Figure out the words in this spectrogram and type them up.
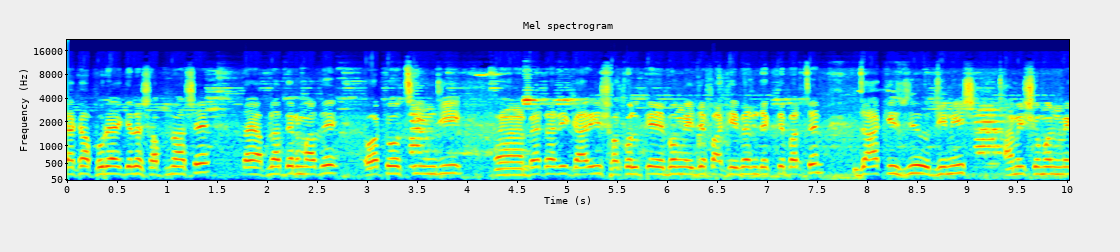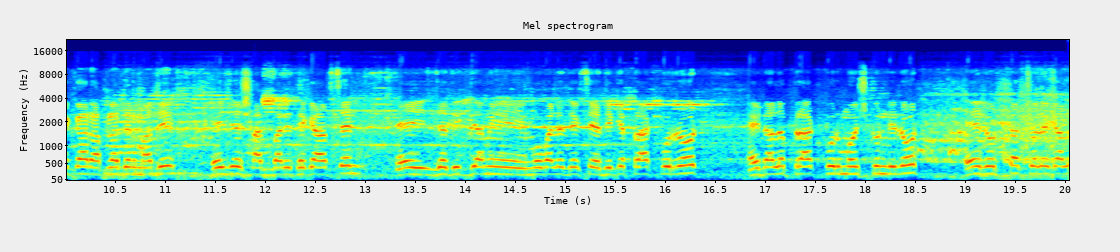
টাকা ফুরায় গেলে স্বপ্ন আসে। তাই আপনাদের মাঝে অটো সিএনজি ব্যাটারি, গাড়ি সকলকে এবং এই যে পাখি ভ্যান দেখতে পাচ্ছেন, যা কিছু জিনিস আমি সুমন মেকার আপনাদের মাঝে এই যে সাতবাড়ি থেকে আসছেন, এই যে দিক দিয়ে আমি মোবাইলে দেখছি, এদিকে প্রাগপুর রোড এটা হলো প্রাগপুর মহিষকুন্ডি রোড। এই রোডটা চলে গেল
